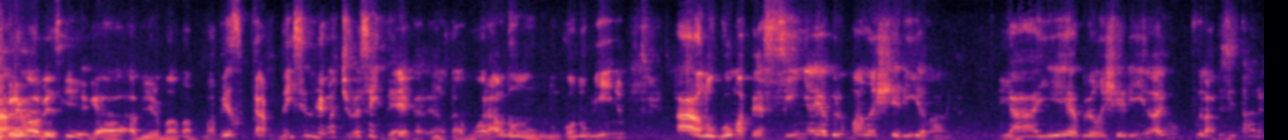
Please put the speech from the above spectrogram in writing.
lembrei uma vez que, a, a minha irmã, uma, uma vez, cara, nem sei onde ela tirou essa ideia, cara. Ela tava, morava num, num condomínio, ah, alugou uma pecinha e abriu uma lancheria lá, né, cara? E aí abriu a lancheria, aí eu fui lá visitar, né?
